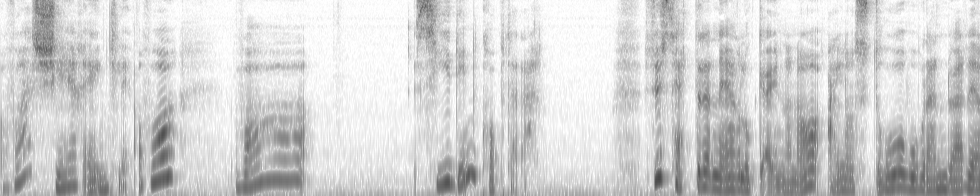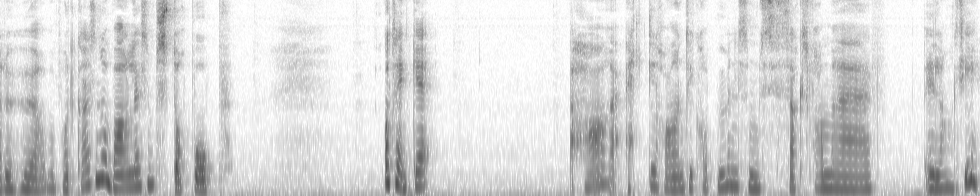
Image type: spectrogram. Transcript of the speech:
og hva skjer egentlig? Og hva, hva sier din kropp til deg? Hvis du setter deg ned og lukker øynene nå, eller står hvor enn du er der du hører på podkasten, og bare liksom stopper opp og tenker Har jeg et eller annet i kroppen min som sagt fra meg i lang tid?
